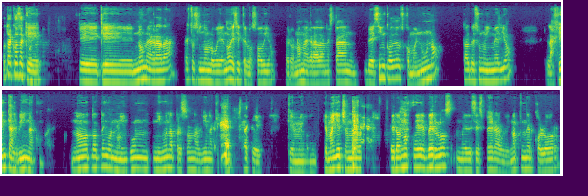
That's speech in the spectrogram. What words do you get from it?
Otra cosa que, que, no me agrada, esto sí no lo voy a, no voy a decir que los odio, pero no me agradan, están de cinco dedos como en uno, tal vez uno y medio, la gente albina, compadre. No, no tengo ningún, ninguna persona albina que, que, que, me, que me haya hecho nada, pero no sé, verlos me desespera, güey, no tener color,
